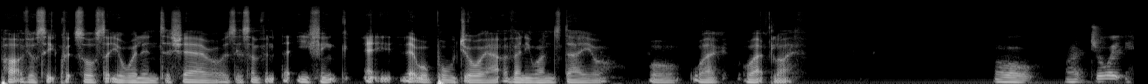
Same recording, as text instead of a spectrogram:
part of your secret sauce that you're willing to share, or is there something that you think eh, that will pull joy out of anyone's day or or work work life? Oh, right, joy.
